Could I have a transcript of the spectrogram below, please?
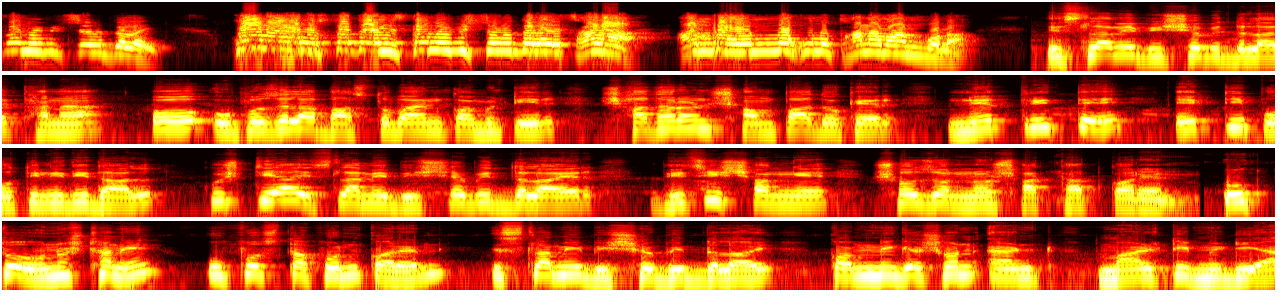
ইসলামী বিশ্ববিদ্যালয়। কোন অবস্থাতে ইসলামী বিশ্ববিদ্যালয় ছাড়া আমরা অন্য কোনো থানা মানবো না। ইসলামী বিশ্ববিদ্যালয় থানা ও উপজেলা বাস্তবায়ন কমিটির সাধারণ সম্পাদকের নেতৃত্বে একটি প্রতিনিধি দল কুষ্টিয়া ইসলামী বিশ্ববিদ্যালয়ের ভিসির সঙ্গে সৌজন্য সাক্ষাৎ করেন। উক্ত অনুষ্ঠানে উপস্থাপন করেন ইসলামী বিশ্ববিদ্যালয় কমিউনিকেশন অ্যান্ড মাল্টিমিডিয়া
